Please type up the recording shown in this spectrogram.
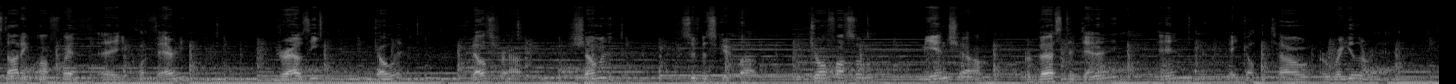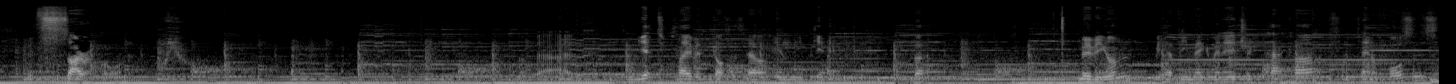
Starting off with a Clefairy, Drowzee, Golett, Bellsprout, Shelmet, Super Scoop Up, Jaw Fossil, Mienshao, Reverse Dedenne, and a Gothitelle Regular Rare with Cyrahorn. Not bad. I'm yet to play with Gothitelle in the game, but moving on, we have the Mega Manectric pack card from Phantom Forces.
